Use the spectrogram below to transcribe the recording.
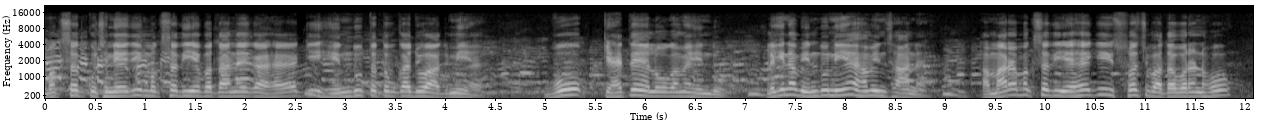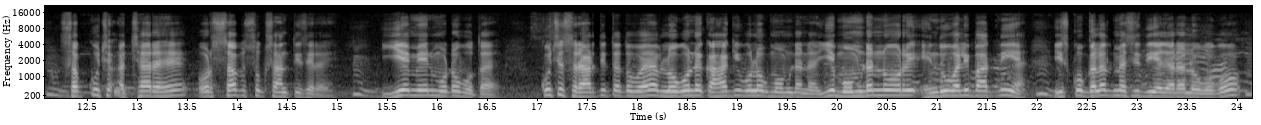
मकसद कुछ नहीं जी, मकसद ये बताने का है कि हिंदू तत्व का जो आदमी है, वो कहते हैं लोग हमें हिंदू, लेकिन अब हिंदू नहीं है, हम इंसान हैं। हमारा मकसद ये है कि स्वच्छ वातावरण हो, सब कुछ अच्छा रहे और सब सुख शांति से रहे। ये मेन मोटिव होता है। कुछ शरारती तत्व है लोगों ने कहा कि वो लोग मोमडन है। ये मोमडन और हिंदू वाली बात नहीं है। इसको गलत मैसेज दिया जा रहा है लोगों को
